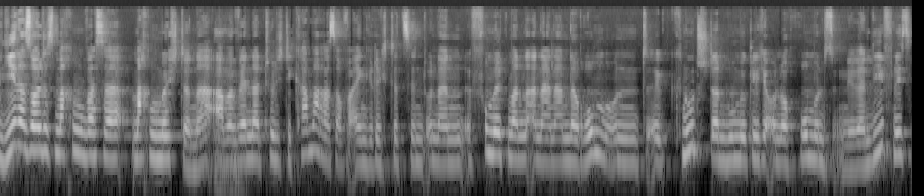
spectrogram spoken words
jeder soll das machen, was er machen möchte, ne? Aber wenn natürlich die Kameras auf eingerichtet sind und dann fummelt man aneinander rum und äh, knutscht dann womöglich auch noch rum und nee, da lief nichts.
